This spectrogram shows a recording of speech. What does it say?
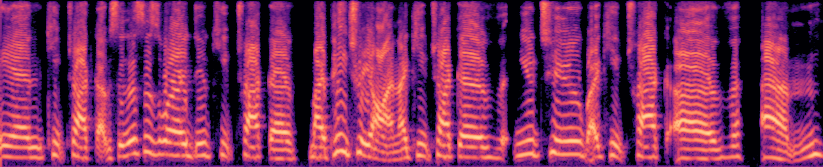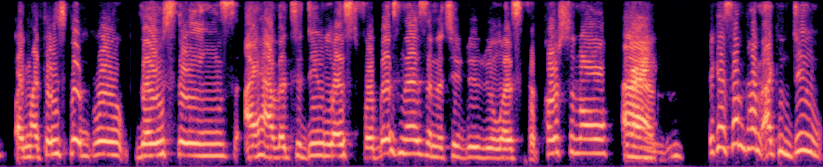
and keep track of. So this is where I do keep track of my Patreon. I keep track of YouTube, I keep track of um like my Facebook group, those things. I have a to-do list for business and a to-do list for personal. Right. Um, because sometimes I can do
